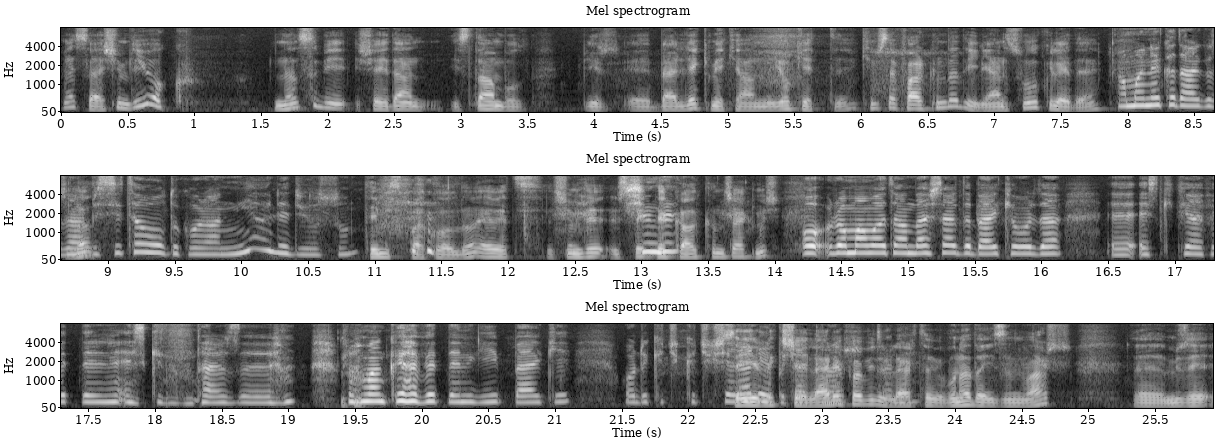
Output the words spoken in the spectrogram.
Mesela şimdi yok. Nasıl bir şeyden İstanbul bir e, bellek mekanını yok etti? Kimse farkında değil. Yani Sulukule'de Ama ne kadar güzel Na- bir site olduk Orhan. Niye öyle diyorsun? temiz park oldu. Evet. Şimdi üstelik Şimdi- de kalkınacakmış. O Roman vatandaşlar da belki orada e, eski kıyafetlerini, eski tarzı Roman kıyafetlerini giyip belki orada küçük küçük şeyler Seyirlik yapacaklar. şeyler yapabilirler Tabii. tabii. Buna da izin var. E, müze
